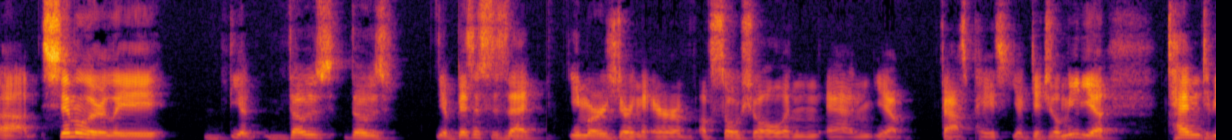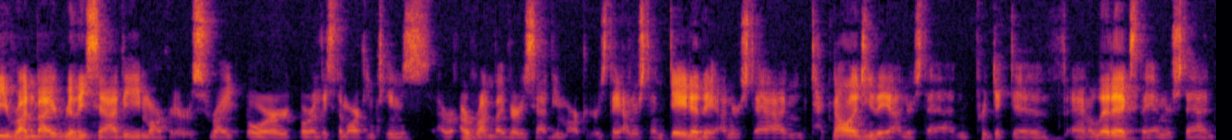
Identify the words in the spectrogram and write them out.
uh, similarly, you know, those those you know businesses that emerged during the era of, of social and and you know fast paced you know digital media tend to be run by really savvy marketers, right? Or or at least the marketing teams are, are, run by very savvy marketers. They understand data, they understand technology, they understand predictive analytics, they understand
